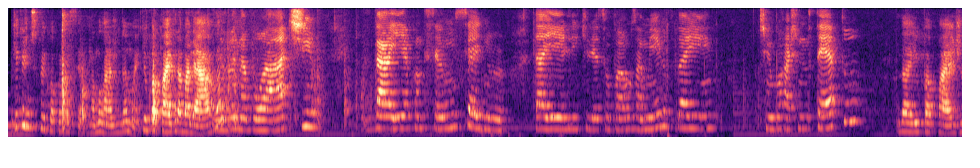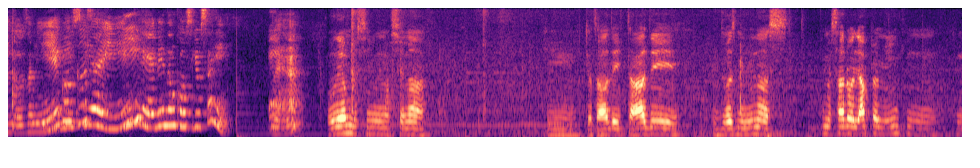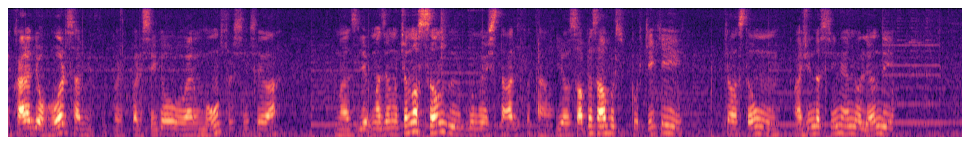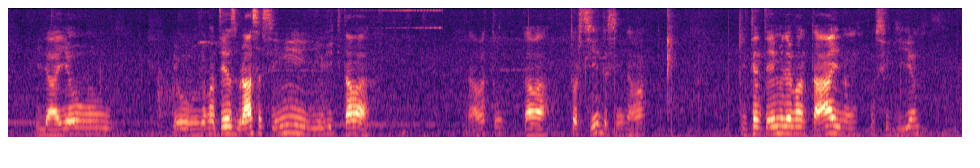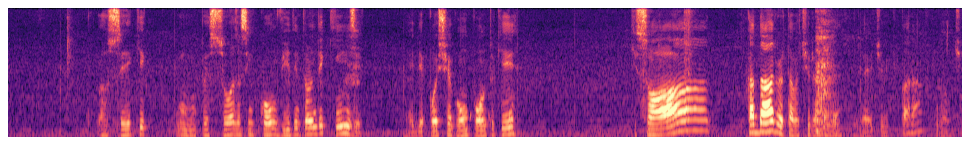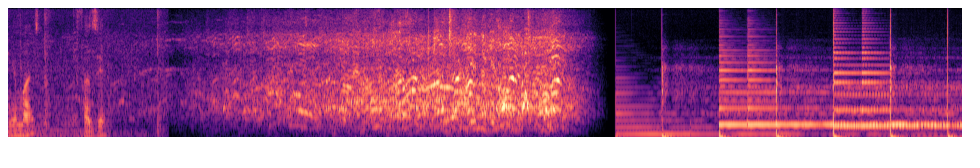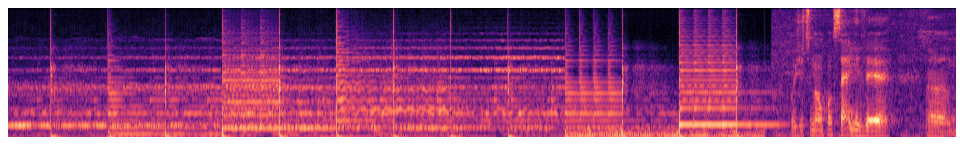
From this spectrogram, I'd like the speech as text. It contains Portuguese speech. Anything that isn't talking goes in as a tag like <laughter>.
O que, que a gente explicou pra você? Vamos lá, ajuda a mãe. Que o papai trabalhava. Eu na boate, daí aconteceu um incêndio. Daí ele queria salvar os amigos, daí tinha borracha no teto. Daí o papai ajudou os amigos, Amigos. e aí ele não conseguiu sair. Né? Eu lembro, assim, uma cena que, que eu tava deitado e, e duas meninas começaram a olhar pra mim com, com cara de horror, sabe? Pa- Parecia que eu era um monstro, assim, sei lá. Mas, mas eu não tinha noção do, do meu estado que eu tava. E eu só pensava por, por que, que, que elas estão agindo assim, né? Me olhando e. E daí eu. Eu levantei os braços assim e vi que tava Tava, tu, tava torcido, assim, tava. E tentei me levantar e não conseguia. Eu sei que hum, pessoas assim com vida em torno de 15. Aí depois chegou um ponto que que só cadáver estava tirando, né? Aí eu tive que parar, porque não tinha mais o que fazer. Não consegue ver ahn,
